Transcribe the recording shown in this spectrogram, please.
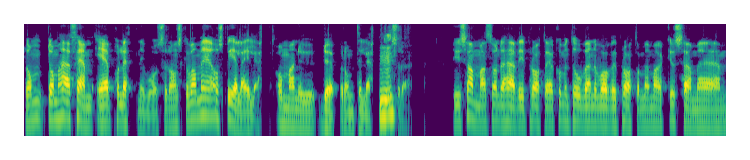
De, de här fem är på lättnivå så de ska vara med och spela i lätt, om man nu döper dem till lätt mm. och sådär. Det är samma som det här vi pratade, jag kommer inte ihåg vem det var vi pratade med Marcus här med,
